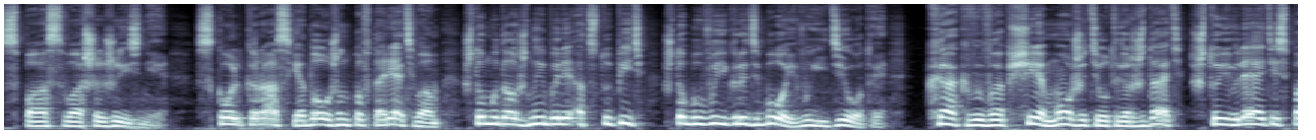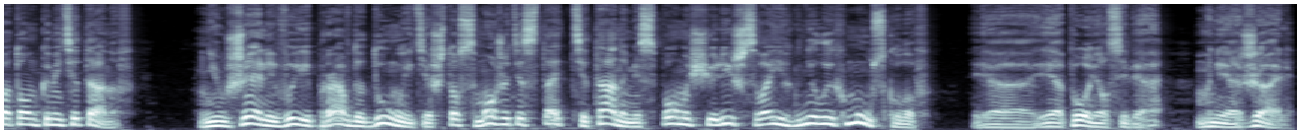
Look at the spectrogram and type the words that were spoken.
спас ваши жизни. Сколько раз я должен повторять вам, что мы должны были отступить, чтобы выиграть бой, вы идиоты? Как вы вообще можете утверждать, что являетесь потомками титанов? Неужели вы и правда думаете, что сможете стать титанами с помощью лишь своих гнилых мускулов? Я... я понял себя. Мне жаль.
